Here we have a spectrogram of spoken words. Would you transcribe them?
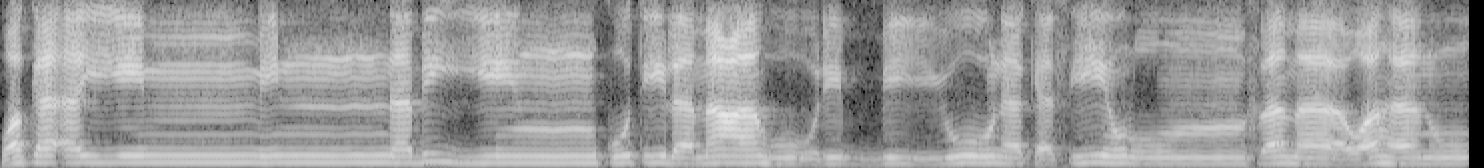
وكاين من نبي قتل معه ربيون كثير فما وهنوا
